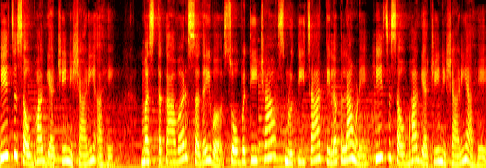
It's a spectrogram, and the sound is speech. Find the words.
हीच सौभाग्याची निशाणी आहे. मस्तकावर सदैव सोबतीच्या स्मृतीचा तिलक लावणे हीच सौभाग्याची निशाणी आहे.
